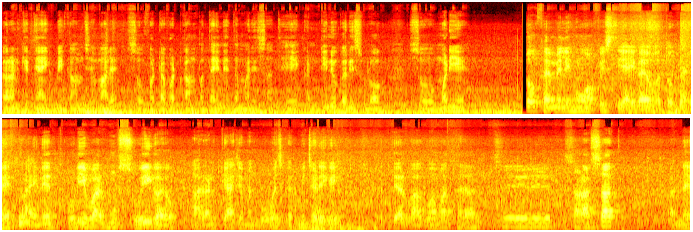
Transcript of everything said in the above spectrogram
કારણ કે ત્યાં એક બે કામ છે મારે. સો ફટાફટ કામ પતાવીને તમારી સાથે કન્ટિન્યુ કરીશ વ્લોગ સો મળીએ. તો ફેમિલી હું ઓફિસથી આવી ગયો હતો ઘરે. આવીને થોડી વાર હું સૂઈ ગયો કારણ કે આજે મને બહુ જ ગરમી ચડી ગઈ. અત્યારે વાગવામાં થયા છે સાડા સાત અને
